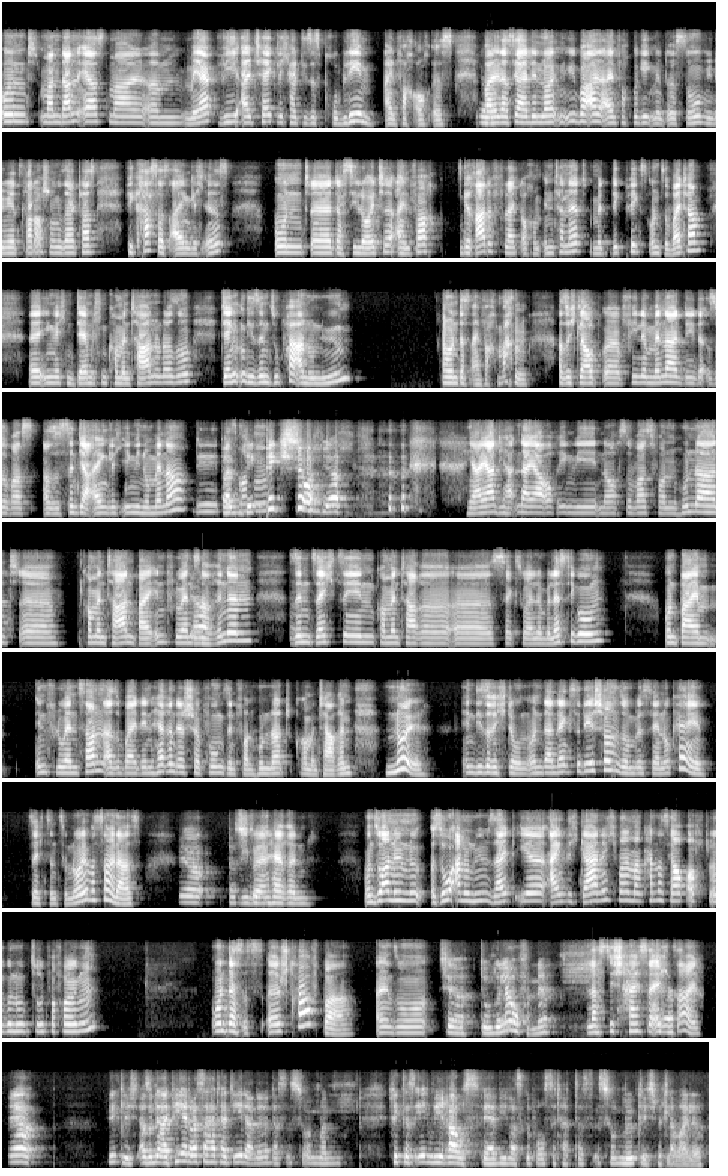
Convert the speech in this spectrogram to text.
und man dann erstmal ähm, merkt, wie alltäglich halt dieses Problem einfach auch ist. Ja. Weil das ja den Leuten überall einfach begegnet ist, so wie du jetzt gerade auch schon gesagt hast, wie krass das eigentlich ist. Und äh, dass die Leute einfach, gerade vielleicht auch im Internet mit Dickpics und so weiter, äh, irgendwelchen dämlichen Kommentaren oder so, denken, die sind super anonym und das einfach machen. Also ich glaube, äh, viele Männer, die da, sowas, also es sind ja eigentlich irgendwie nur Männer, die Beim das machen. Dickpick schon, ja. ja, ja, die hatten da ja auch irgendwie noch sowas von 100 äh, Kommentaren bei Influencerinnen. Ja. Sind 16 Kommentare äh, sexuelle Belästigung. Und beim Influencern, also bei den Herren der Schöpfung, sind von 100 Kommentaren null in diese Richtung. Und dann denkst du dir schon so ein bisschen, okay, 16 zu 0, was soll das? Ja, das Liebe stimmt. Herren. Und so anonym, so anonym seid ihr eigentlich gar nicht, weil man kann das ja auch oft genug zurückverfolgen. Und das ist äh, strafbar. Also. Tja, dumm gelaufen, ne? Lass die Scheiße echt ja. sein. Ja, Wirklich. Also eine IP-Adresse hat halt jeder, ne? Das ist schon, man kriegt das irgendwie raus, wer wie was gepostet hat. Das ist schon möglich mittlerweile.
